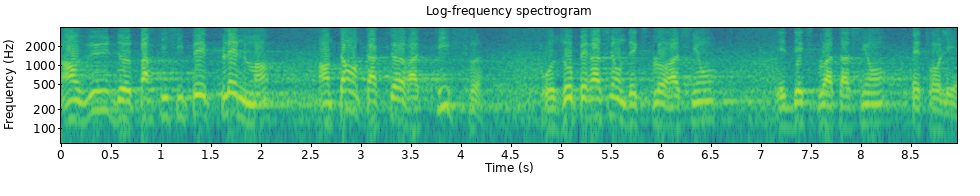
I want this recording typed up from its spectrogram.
en vue de participer pleinement en tant qu'acteur actif aux opérations d'exploration et d'exploitation pétrolière.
